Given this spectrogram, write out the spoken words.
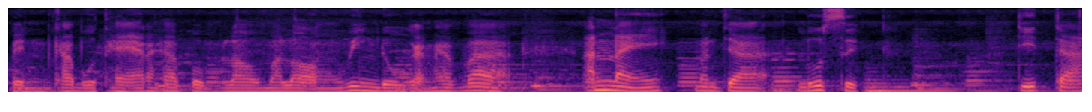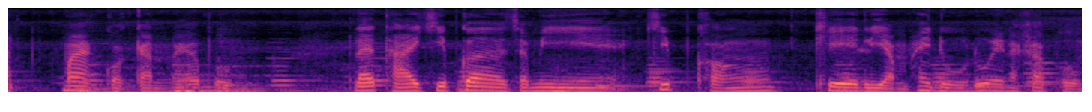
เป็นคาบูแท้นะครับ ผมเรามาลองวิ่งดูกันครับว่า อันไหนมันจะรู้สึกจี๊ดจ๊าดมากกว่ากันนะครับผม และท้ายคลิปก็จะมีคลิปของเคเหลี่ยมให้ดูด้วยนะครับผม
